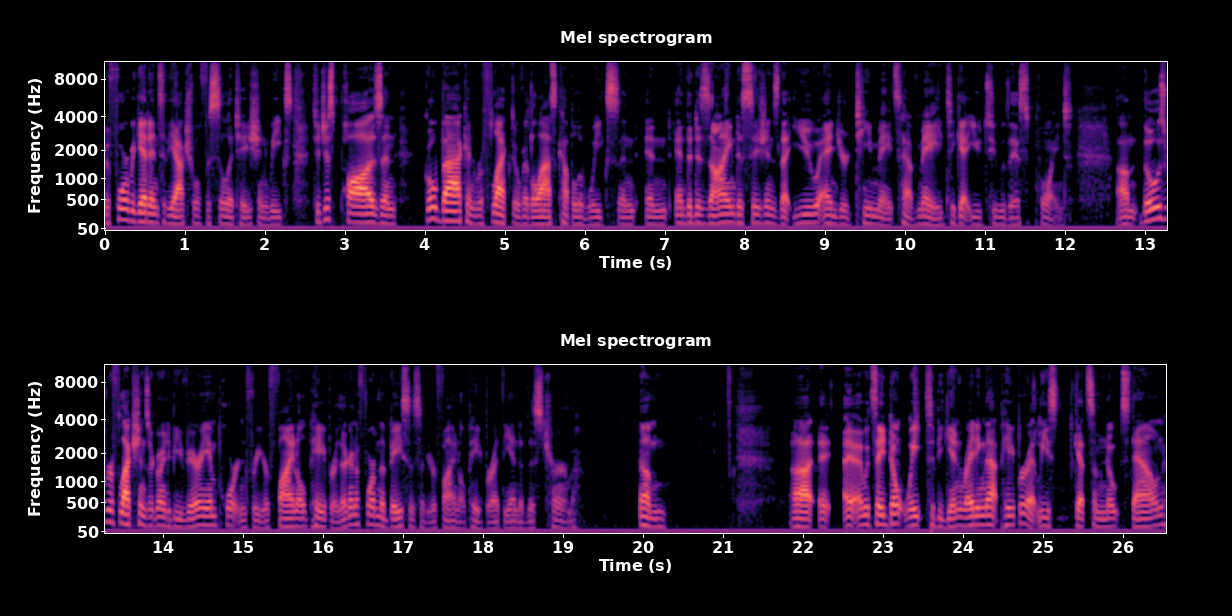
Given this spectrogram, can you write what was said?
before we get into the actual facilitation weeks to just pause and go back and reflect over the last couple of weeks and, and, and the design decisions that you and your teammates have made to get you to this point. Um, those reflections are going to be very important for your final paper. They're going to form the basis of your final paper at the end of this term. Um, uh, I, I, would say don't wait to begin writing that paper. At least get some notes down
